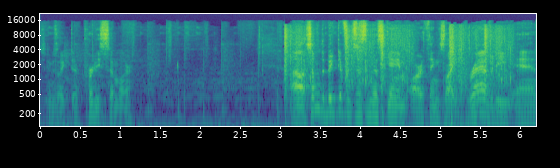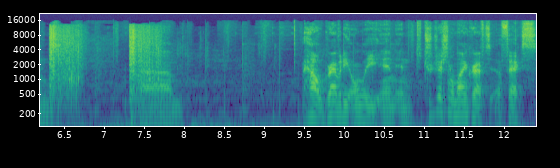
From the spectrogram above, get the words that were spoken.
seems like they're pretty similar. Uh, some of the big differences in this game are things like gravity and um, how gravity only in, in traditional Minecraft affects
